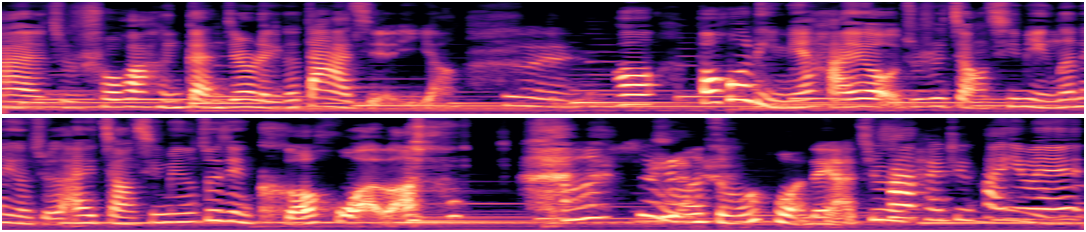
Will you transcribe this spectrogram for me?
哎，就是说话很赶劲儿的一个大姐一样。对，然后包括里面还有就是蒋奇明的那个角色，哎，蒋奇明最近可火了啊！是吗？怎么火的呀？就是他他因为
